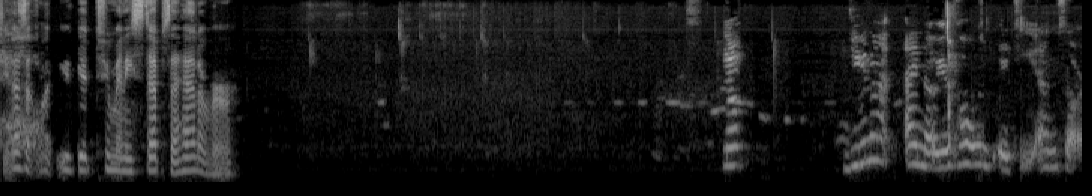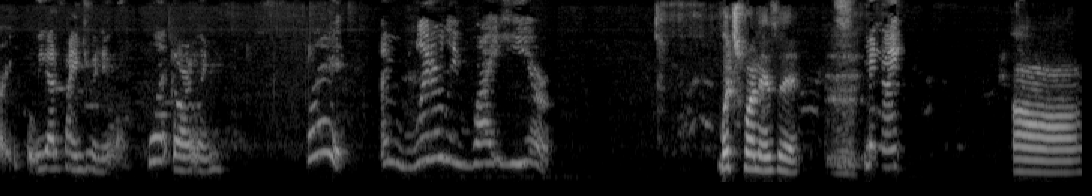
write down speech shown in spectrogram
She doesn't let you get too many steps ahead of her. Nope. Do you not? I know your collar's itchy. I'm sorry, but we gotta find you a new one. What, darling? What? I'm literally right here. Which one is it? Midnight. Aw.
